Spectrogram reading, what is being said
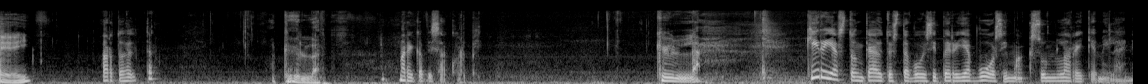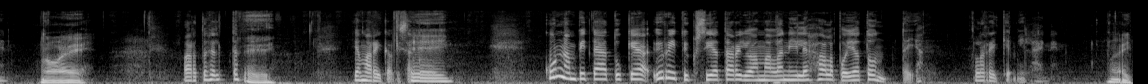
Ei. Arto Hölttä. Kyllä. Marika Visakorpi. Kyllä. Kirjaston käytöstä voisi periä vuosimaksun. Lari Kemiläinen. No ei. Arto Hölttä. Ei. Ja Marika Visakorpi. Ei. Kunnan pitää tukea yrityksiä tarjoamalla niille halpoja tontteja. Lari Kemiläinen. No ei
